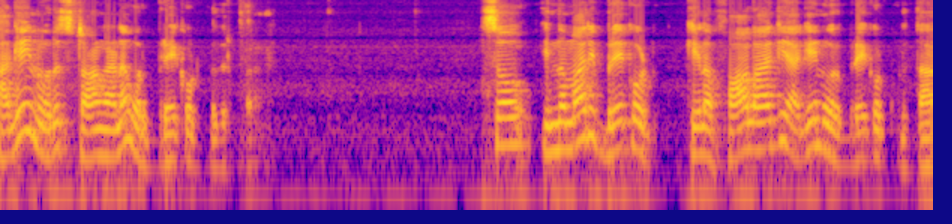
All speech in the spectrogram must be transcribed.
அகைன் ஒரு ஸ்ட்ராங்கான ஒரு பிரேக் அவுட் கொடுத்துருப்பாருங்க ஸோ இந்த மாதிரி பிரேக் அவுட் கீழே ஃபால் ஆகி அகைன் ஒரு பிரேக் அவுட் கொடுத்தா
